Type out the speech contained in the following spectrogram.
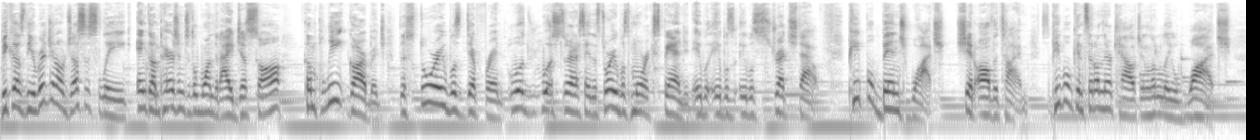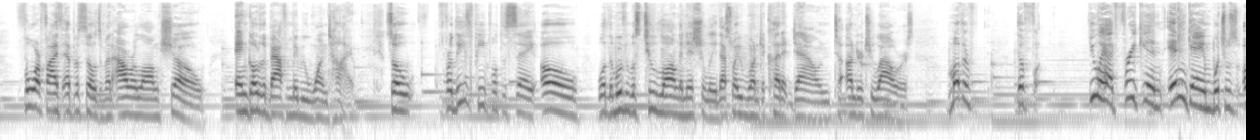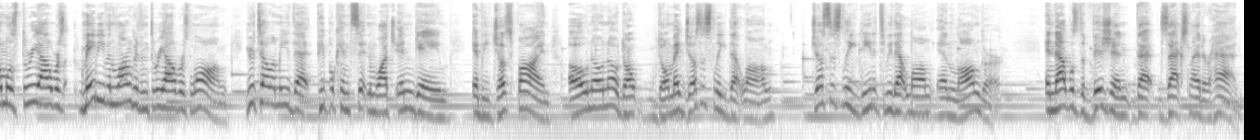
because the original Justice League, in comparison to the one that I just saw, complete garbage. The story was different. Was, was should I say? The story was more expanded. It, it was it was stretched out. People binge watch shit all the time. People can sit on their couch and literally watch four or five episodes of an hour long show and go to the bathroom maybe one time. So for these people to say, "Oh, well, the movie was too long initially. That's why we wanted to cut it down to under two hours," mother, the you had freaking Endgame, which was almost three hours, maybe even longer than three hours long. You're telling me that people can sit and watch Endgame and be just fine. Oh no, no, don't don't make Justice League that long. Justice League needed to be that long and longer. And that was the vision that Zack Snyder had.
